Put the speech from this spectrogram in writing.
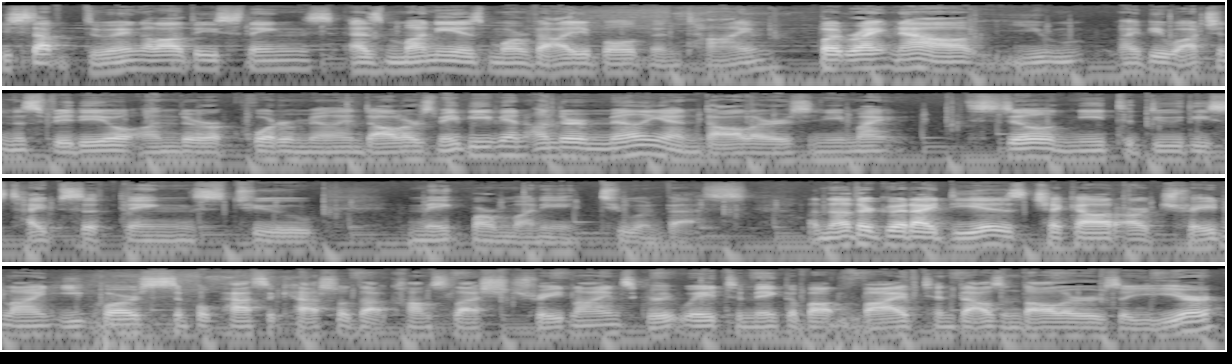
you stop doing a lot of these things as money is more valuable than time. But right now, you might be watching this video under a quarter million dollars, maybe even under a million dollars, and you might still need to do these types of things to make more money to invest. Another good idea is check out our TradeLine e-course, simplepassivecashflow.com slash tradelines. Great way to make about five, ten thousand dollars a year.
